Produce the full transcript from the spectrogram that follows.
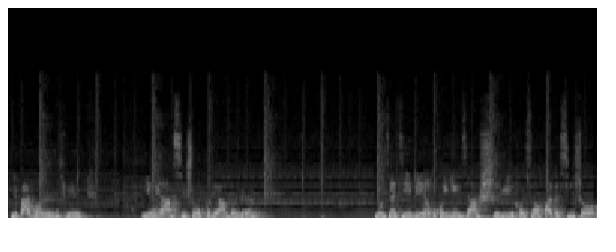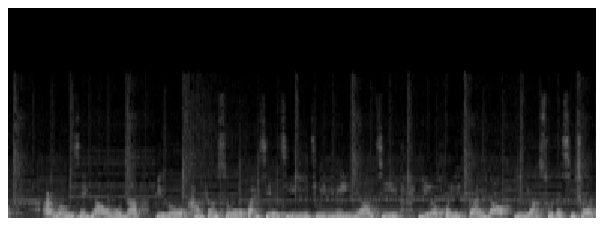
第八种人群。营养吸收不良的人，有些疾病会影响食欲和消化的吸收，而某一些药物呢，比如抗生素、缓泻剂以及利尿剂，也会干扰营养素的吸收。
